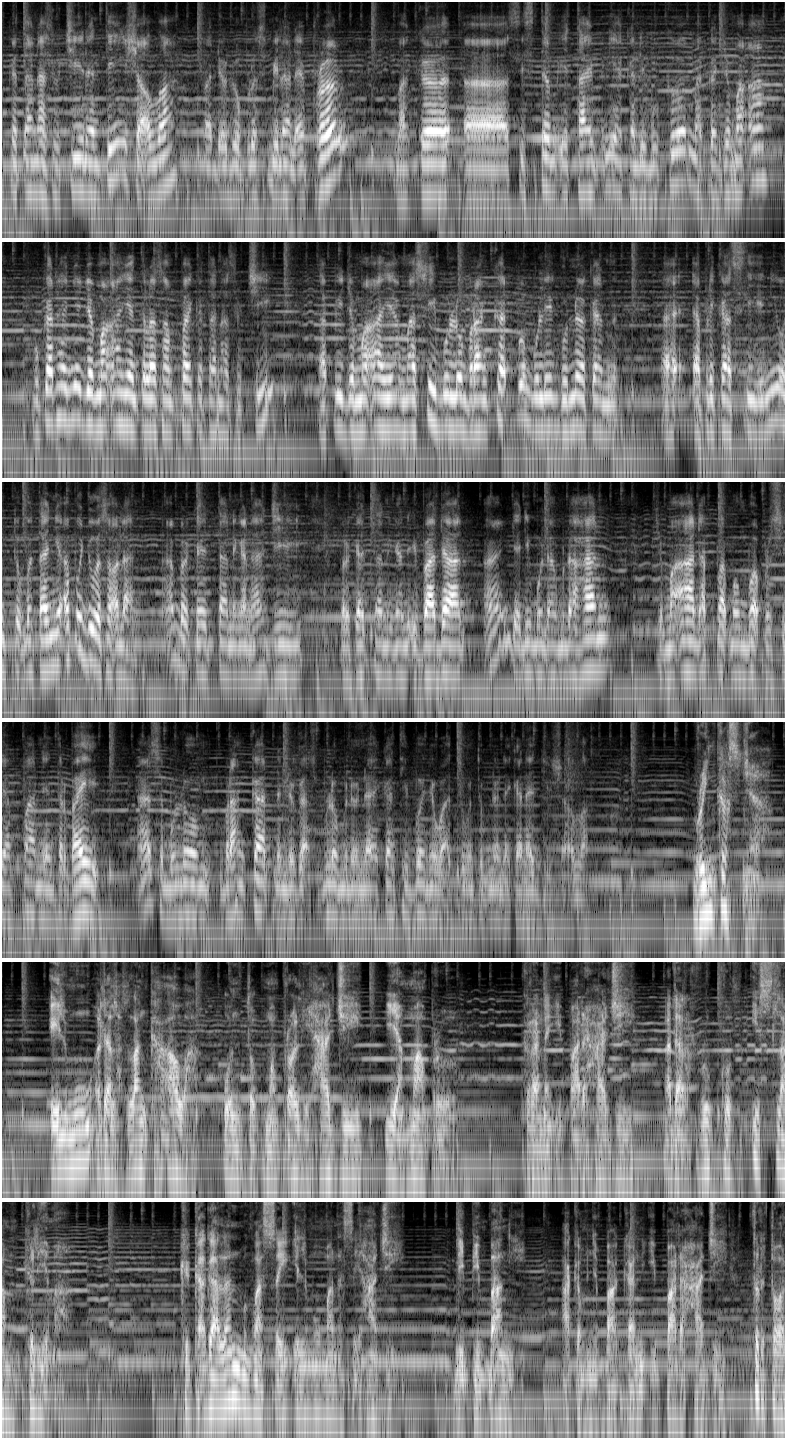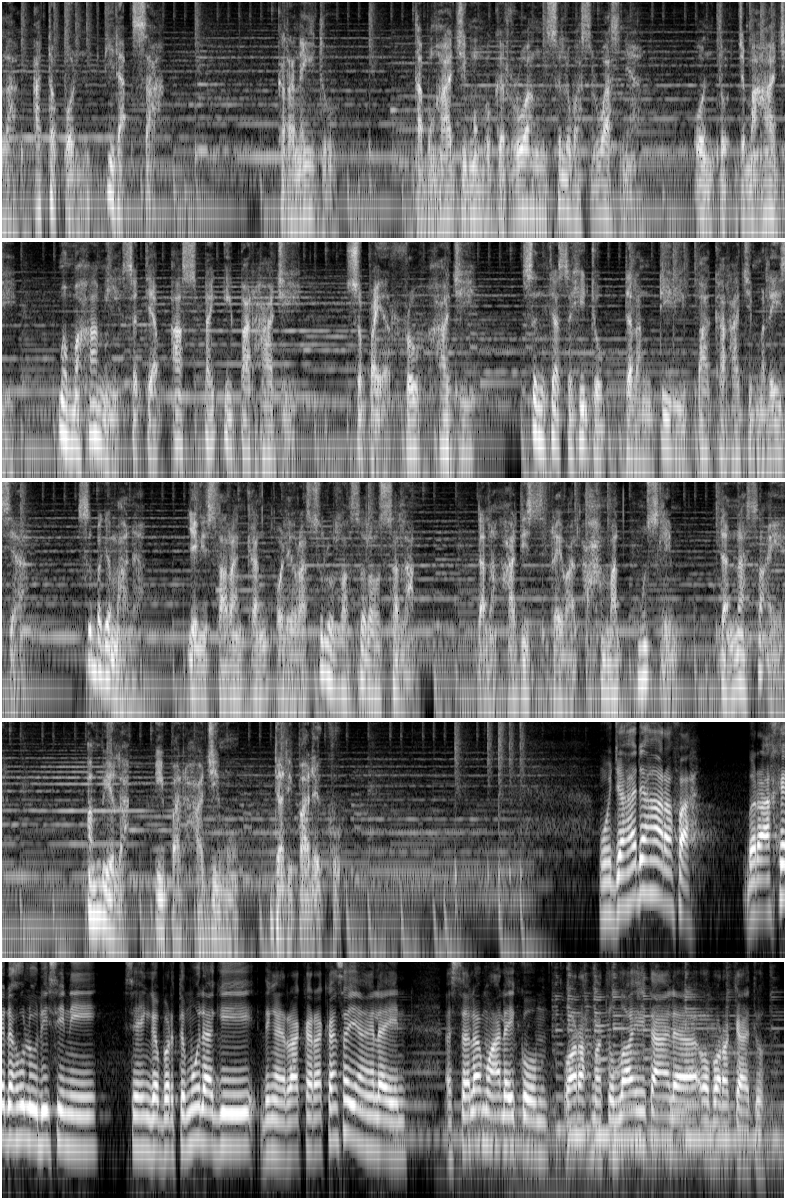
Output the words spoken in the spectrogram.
ke tanah suci nanti insya-Allah pada 29 April maka uh, sistem e-time ini akan dibuka. Maka jemaah bukan hanya jemaah yang telah sampai ke tanah suci tapi jemaah yang masih belum berangkat pun boleh gunakan uh, aplikasi ini untuk bertanya apa jua soalan. Ha, berkaitan dengan haji berkaitan dengan ibadat. Ha, jadi mudah-mudahan jemaah dapat membuat persiapan yang terbaik ha, sebelum berangkat dan juga sebelum menunaikan tibanya waktu untuk menunaikan haji insya-Allah. Ringkasnya, ilmu adalah langkah awal untuk memperoleh haji yang mabrur. Kerana ibadah haji adalah rukun Islam kelima. Kegagalan menguasai ilmu manasik haji dibimbangi akan menyebabkan ibadah haji tertolak ataupun tidak sah. Kerana itu, tabung haji membuka ruang seluas-luasnya untuk jemaah haji memahami setiap aspek ibadah haji supaya roh haji sentiasa hidup dalam diri bakal haji Malaysia sebagaimana yang disarankan oleh Rasulullah sallallahu alaihi wasallam dalam hadis riwayat Ahmad Muslim dan Nasair. Ambillah ibadah hajimu daripadaku. Mujahadah Arafah berakhir dahulu di sini sehingga bertemu lagi dengan rakan-rakan saya yang lain. Assalamualaikum warahmatullahi taala wabarakatuh.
